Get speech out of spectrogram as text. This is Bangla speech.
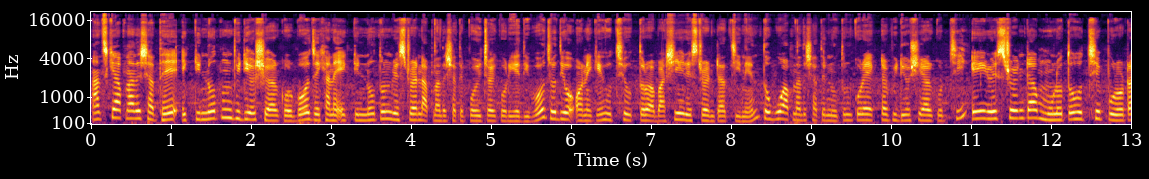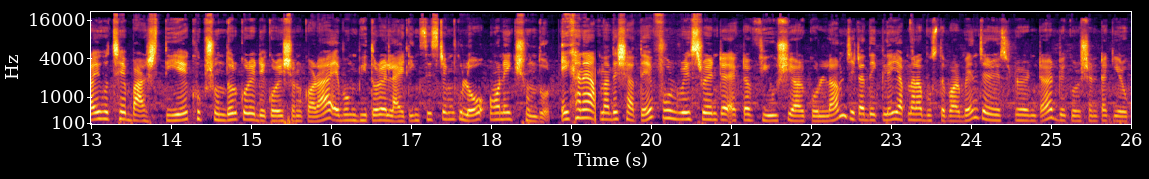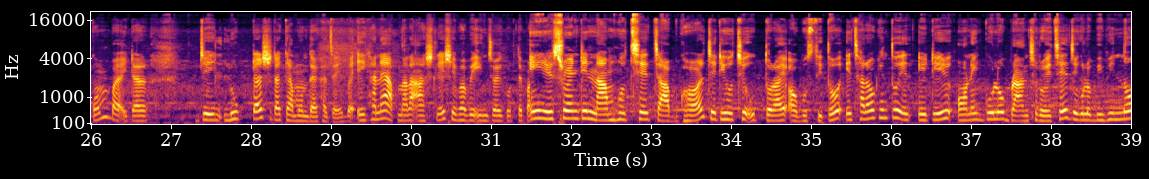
আজকে আপনাদের সাথে একটি নতুন ভিডিও শেয়ার করব, যেখানে একটি নতুন রেস্টুরেন্ট আপনাদের সাথে পরিচয় করিয়ে দিব। যদিও অনেকে হচ্ছে উত্তরাবাসী এই রেস্টুরেন্টটা চিনেন, তবুও আপনাদের সাথে নতুন করে একটা ভিডিও শেয়ার করছি। এই রেস্টুরেন্টটা মূলত হচ্ছে পুরোটাই হচ্ছে বাঁশ দিয়ে খুব সুন্দর করে ডেকোরেশন করা এবং ভিতরে লাইটিং সিস্টেমগুলো অনেক সুন্দর। এখানে আপনাদের সাথে ফুল রেস্টুরেন্টের একটা ভিউ শেয়ার করলাম, যেটা দেখলেই আপনারা বুঝতে পারবেন যে রেস্টুরেন্টটার ডেকোরেশনটা কীরকম বা এটার যে লুকটা সেটা কেমন দেখা যায় বা এখানে আপনারা আসলে সেভাবে এনজয় করতে পারেন এই রেস্টুরেন্টটির নাম হচ্ছে চাপঘর, যেটি হচ্ছে উত্তরায় অবস্থিত। এছাড়াও কিন্তু এটির অনেকগুলো ব্রাঞ্চ রয়েছে যেগুলো বিভিন্ন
